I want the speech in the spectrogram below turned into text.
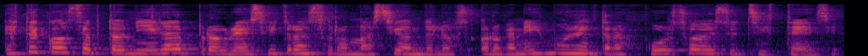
Este concepto niega el progreso y transformación de los organismos en el transcurso de su existencia.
